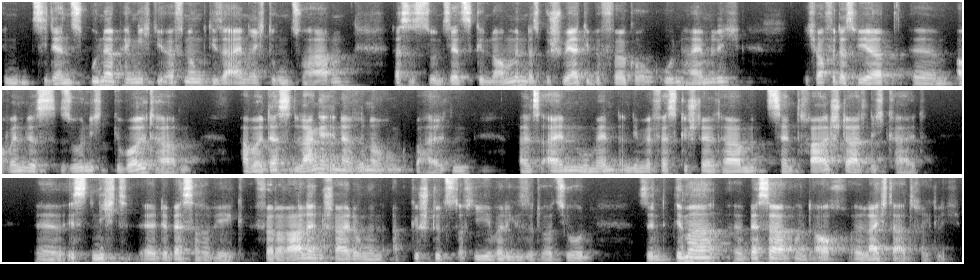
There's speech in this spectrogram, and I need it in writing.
inzidenzunabhängig die Öffnung dieser Einrichtungen zu haben. Das ist uns jetzt genommen. Das beschwert die Bevölkerung unheimlich. Ich hoffe, dass wir, ähm, auch wenn wir es so nicht gewollt haben, aber das lange in Erinnerung behalten als einen Moment, an dem wir festgestellt haben, Zentralstaatlichkeit äh, ist nicht äh, der bessere Weg. Föderale Entscheidungen, abgestützt auf die jeweilige Situation, sind immer äh, besser und auch leichter erträglich.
